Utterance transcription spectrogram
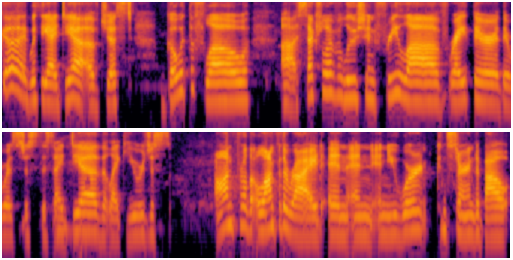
good with the idea of just go with the flow, uh, sexual evolution, free love, right? There, there was just this mm-hmm. idea that like you were just on for the along for the ride and and and you weren't concerned about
